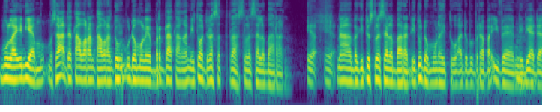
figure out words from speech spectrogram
mulai ini ya, misalnya ada tawaran-tawaran tuh udah mulai berdatangan itu adalah setelah selesai lebaran. Iya, iya. Nah begitu selesai lebaran itu udah mulai tuh ada beberapa event. Jadi Mhm. ada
